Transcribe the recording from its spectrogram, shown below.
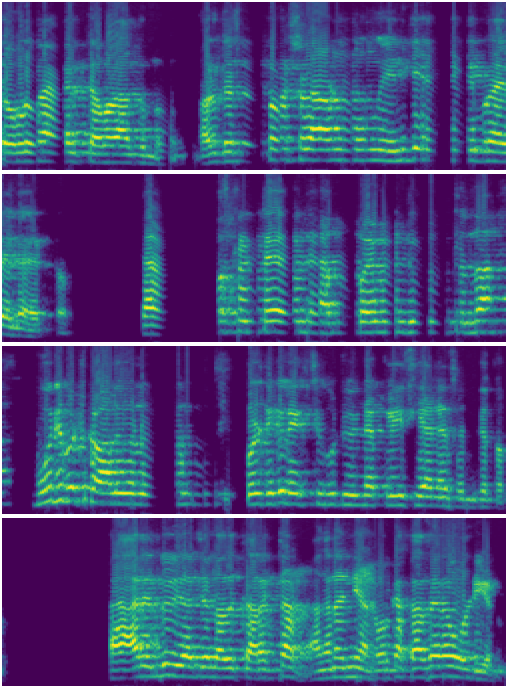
ലോകായുക്തമാക്കുന്നു അവർ ദുഷ്പ്രഷറാണെന്നൊന്നും എനിക്ക് അഭിപ്രായമില്ല കേട്ടോ. അപ്പോയിന്റ്മെന്റ് കിട്ടുന്ന ഭൂരിപക്ഷം ആളുകളും പൊളിറ്റിക്കൽ എക്സിക്യൂട്ടീവിനെ പ്ലീസ് ചെയ്യാനേ ശ്രമിക്കത്തുള്ളൂ. ആരെന്ത് വിചാരിച്ചാലും അത് കറക്റ്റാണ് അങ്ങനെ തന്നെയാണ്. അവർക്ക് കസേര ഹോൾഡ് ചെയ്യണം.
